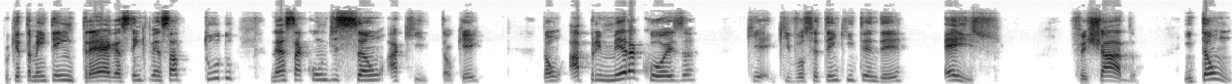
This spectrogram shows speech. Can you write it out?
Porque também tem entregas, tem que pensar tudo nessa condição aqui, tá ok? Então, a primeira coisa que, que você tem que entender é isso. Fechado? Então,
